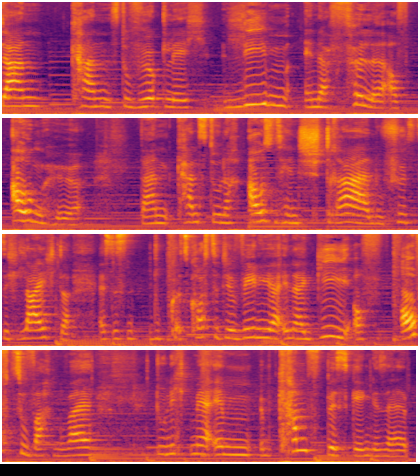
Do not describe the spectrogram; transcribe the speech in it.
dann kannst du wirklich lieben in der Fülle, auf Augenhöhe. Dann kannst du nach außen hin strahlen, du fühlst dich leichter. Es, ist, du, es kostet dir weniger Energie, auf, aufzuwachen, weil du nicht mehr im, im Kampf bist gegen dir selbst.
